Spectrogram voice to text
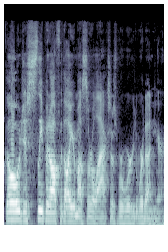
Go just sleep it off with all your muscle relaxers. We're, we're, we're done here.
